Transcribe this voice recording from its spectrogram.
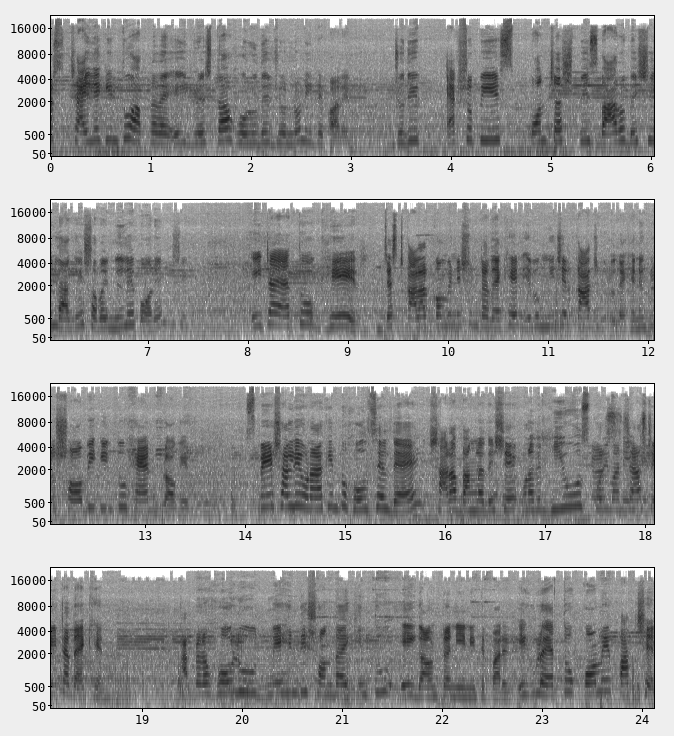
Just চাইলে কিন্তু আপনারা এই ড্রেসটা হলুদের জন্য নিতে পারেন। যদি একশো পিস, পঞ্চাশ পিস বা আরও বেশি লাগে, সবাই মিলে পরেন। এটা এত ঘের জাস্ট কালার কম্বিনেশনটা দেখেন এবং নিচের কাজগুলো দেখেন। এগুলো সবই কিন্তু হ্যান্ড ব্লগের স্পেশালি ওনারা কিন্তু হোলসেল দেয়, সারা বাংলাদেশে। ওনাদের হিউজ পরিমাণে জাস্ট এটা দেখেন। আপনারা হলুদ মেহেন্দি সন্ধ্যায় কিন্তু এই গাউনটা নিয়ে নিতে পারেন। এগুলো এত কমে পাচ্ছেন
